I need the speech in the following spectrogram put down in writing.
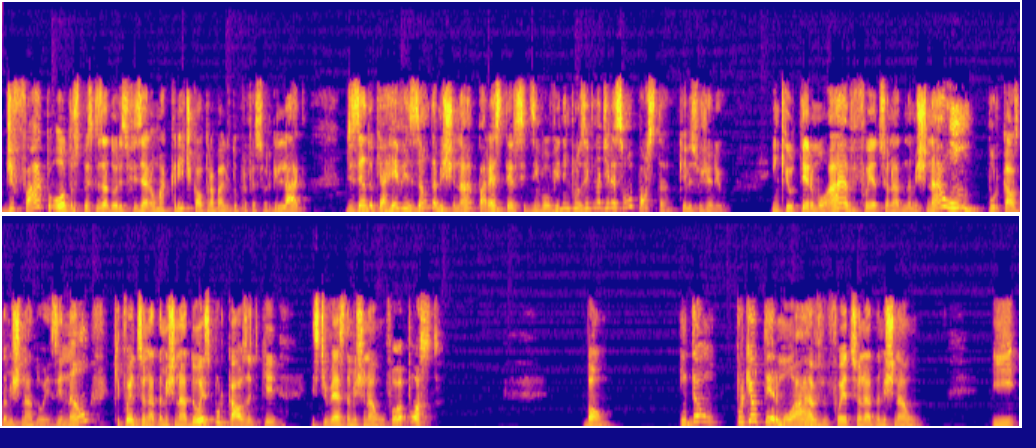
de fato, outros pesquisadores fizeram uma crítica ao trabalho do professor Gilad, dizendo que a revisão da Mishnah parece ter se desenvolvido inclusive na direção oposta que ele sugeriu em que o termo ave foi adicionado na Mishnah 1 por causa da Mishnah 2, e não que foi adicionado na Mishnah 2 por causa de que estivesse na Mishnah 1. Foi o oposto. Bom, então, por que o termo ave foi adicionado na Mishnah 1? E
